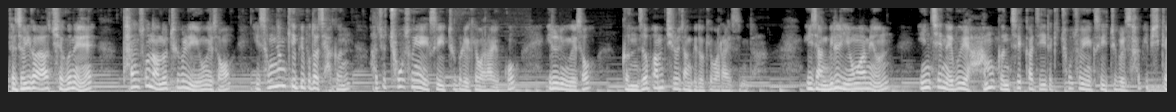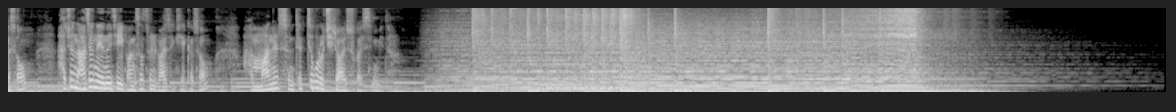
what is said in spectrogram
그래서 저희가 최근에 탄소 나노 튜브를 이용해서 이 성냥개비보다 작은 아주 초소형 엑스레이 튜브를 개발하였고 이를 이용해서 근접암 치료 장비도 개발하였습니다. 이 장비를 이용하면 인체 내부의 암 근처까지 이렇게 초소형 엑스레이 튜브를 삽입시켜서 아주 낮은 에너지의 방사선을 발생시켜서 암만을 선택적으로 치료할 수가 있습니다.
